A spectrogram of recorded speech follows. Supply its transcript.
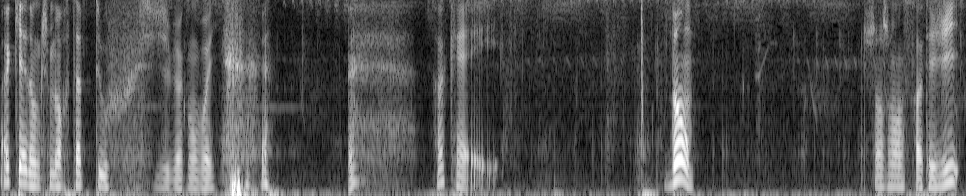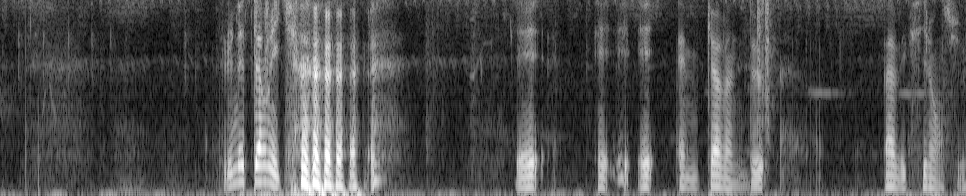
ok, donc je me retape tout, si j'ai bien compris. ok. Bon. Changement de stratégie. Lunettes thermiques. et, et, et, et MK22 avec silencieux.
